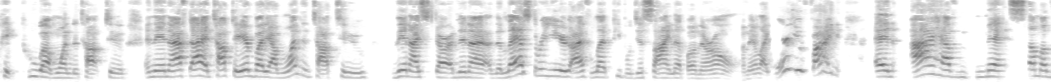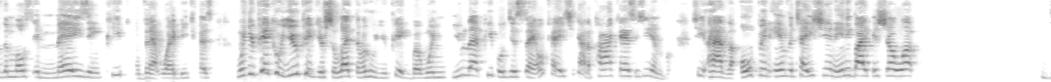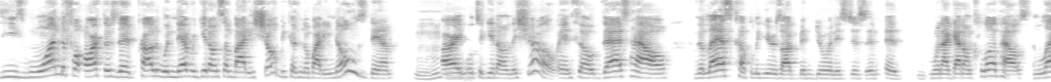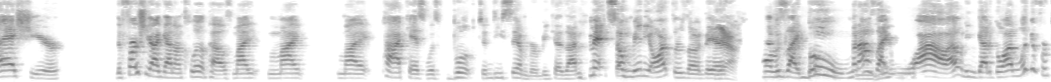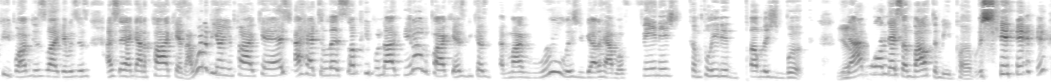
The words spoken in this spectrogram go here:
picked who I wanted to talk to, and then after I had talked to everybody I wanted to talk to, then I started. Then I, the last three years, I've let people just sign up on their own, and they're like, "Where are you finding?" And I have met some of the most amazing people that way because when you pick who you pick, you're selective of who you pick. But when you let people just say, okay, she got a podcast and she, she has an open invitation, anybody can show up. These wonderful authors that probably would never get on somebody's show because nobody knows them mhm. are able to get on the show. And so that's how the last couple of years I've been doing is just in, in- when I got on Clubhouse last year, the first year I got on Clubhouse, my my my podcast was booked to December because I met so many authors on there. Yeah. I was like, boom. And I was Mhm. like, wow, I don't even got to go out looking for people. I'm just like, it was just, I said, I got a podcast. I want to be on your podcast. I had to let some people not get on the podcast because my rule is you got to have a finished, completed, published book, Yep. not one that's about to be published.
